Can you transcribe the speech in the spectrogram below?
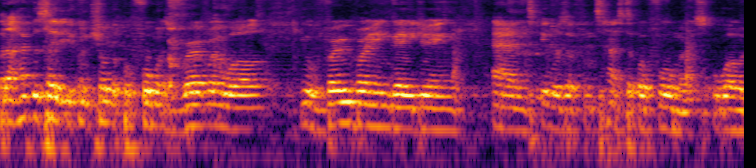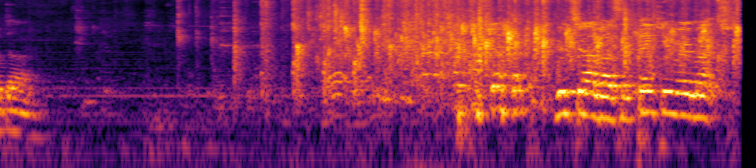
But I have to say that you controlled the performance very, very well. You were very, very engaging, and it was a fantastic performance. Well done. Good job, Alison. Thank you very much.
